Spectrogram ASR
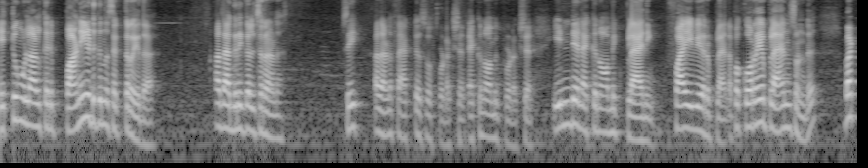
ഏറ്റവും കൂടുതൽ ആൾക്കാർ പണിയെടുക്കുന്ന സെക്ടർ ഏതാ? അത് അഗ്രികൾച്ചറാണ് സി അതാണ് factors of production economic production Indian economic planning five year plan അപ്പോൾ കുറേ പ്ലാൻസ് ഉണ്ട്. ബട്ട്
